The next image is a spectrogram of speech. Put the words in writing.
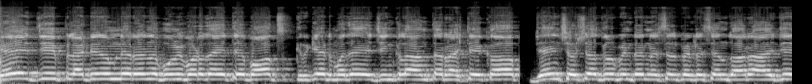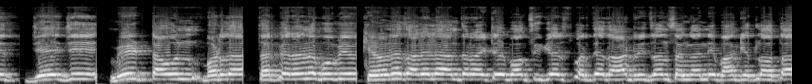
जी प्लॅटिनमने रणभूमी बडोदा येथे बॉक्स क्रिकेटमध्ये जिंकला आंतरराष्ट्रीय cup Jain social group international federation द्वारा आयोजित जे जी मिड टाउन बडोदा तर्फे रणभूमी खेळवण्यात आलेल्या आंतरराष्ट्रीय बॉक्स क्रिकेट स्पर्धेत आठ रिजन संघांनी भाग घेतला होता.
